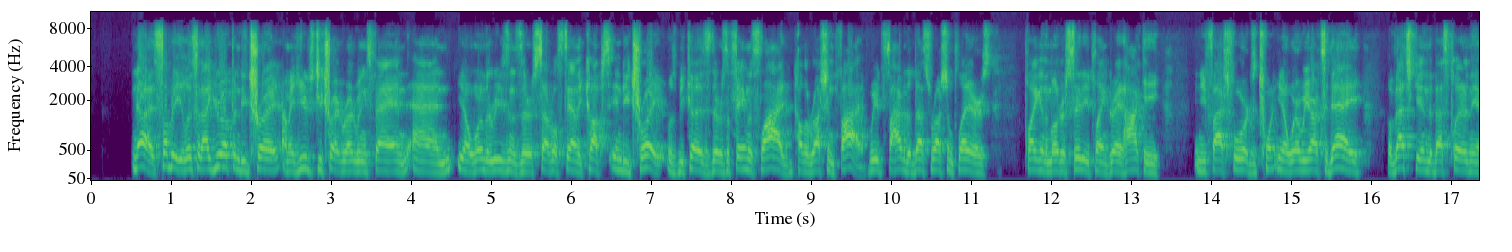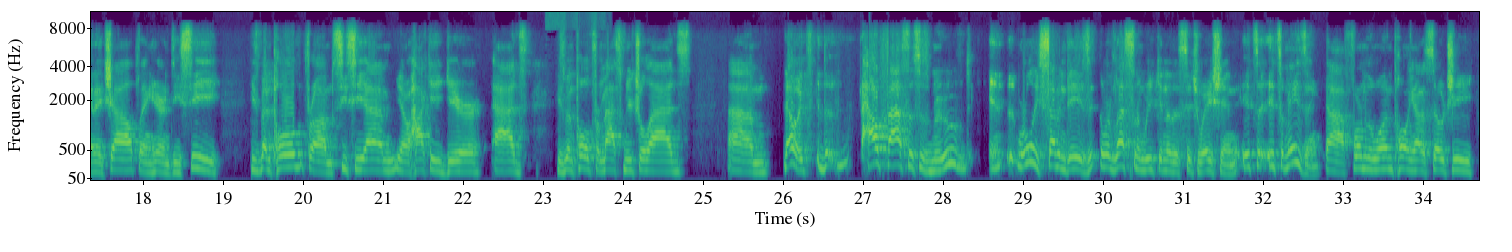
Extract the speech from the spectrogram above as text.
No, as somebody, listen, I grew up in Detroit. I'm a huge Detroit Red Wings fan. And, you know, one of the reasons there are several Stanley Cups in Detroit was because there was a famous line called the Russian Five. We had five of the best Russian players playing in the Motor City, playing great hockey. And you flash forward to 20, you know, where we are today, Ovechkin, the best player in the NHL, playing here in DC. He's been pulled from CCM, you know, hockey gear ads He's been pulled from Mass Mutual ads. Um, no, it's the, how fast this has moved. We're only seven days or less than a week into the situation. It's it's amazing. Uh, Formula One pulling out of Sochi,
